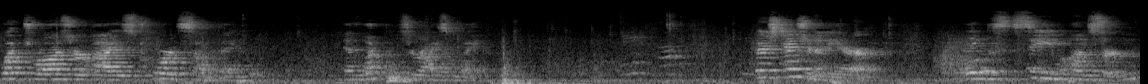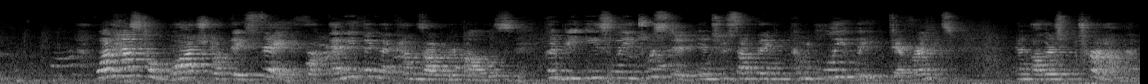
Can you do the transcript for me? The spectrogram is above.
What draws your eyes towards something, and what pulls your eyes away? There's tension in the air. Things seem uncertain. One has to watch what they say, for anything that comes out of their mouths could be easily twisted into something completely different, and others will turn on them.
